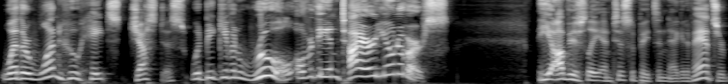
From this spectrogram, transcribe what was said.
whether one who hates justice would be given rule over the entire universe. He obviously anticipates a negative answer,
